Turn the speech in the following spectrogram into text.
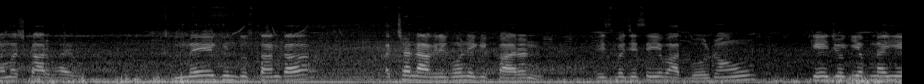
नमस्कार भाई। मैं एक हिंदुस्तान का अच्छा नागरिक होने के कारण इस वजह से ये बात बोल रहा हूँ कि जो कि अपना ये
